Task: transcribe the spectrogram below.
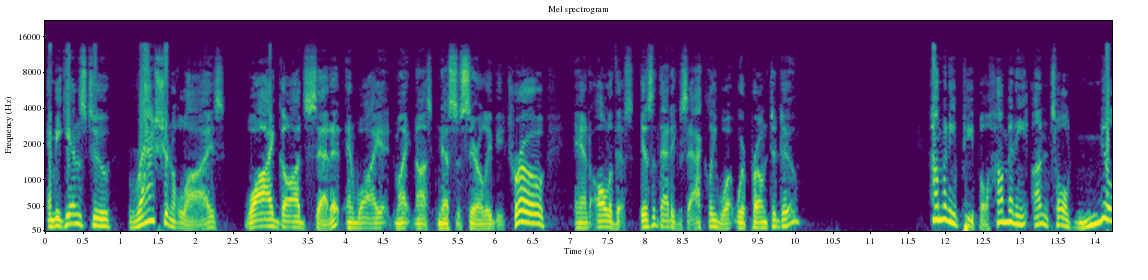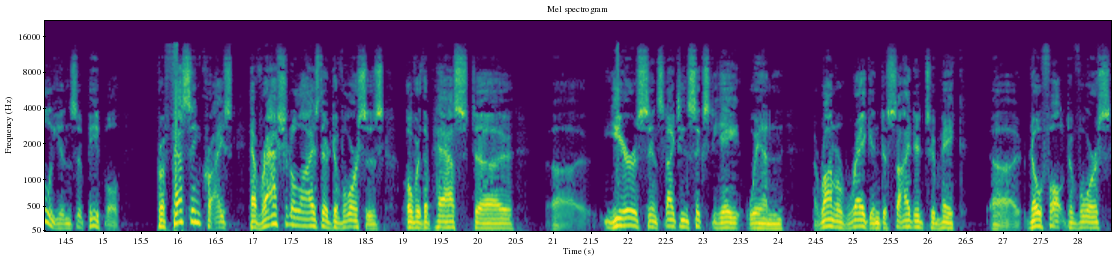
and begins to rationalize why God said it and why it might not necessarily be true and all of this. Isn't that exactly what we're prone to do? How many people, how many untold millions of people professing Christ have rationalized their divorces over the past uh, uh, years since 1968 when Ronald Reagan decided to make uh, no fault divorce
